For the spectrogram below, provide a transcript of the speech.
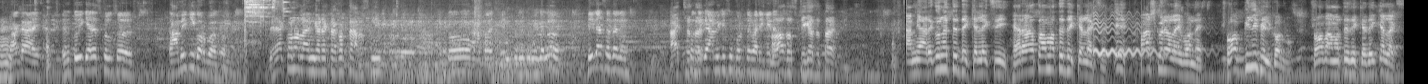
হ্যাঁ। ঢাকায়। তুই গ্যারেজ খুলছিস। তা আমি কি করব এখন? দেখ কোনো লাইন গার্ড একটা করতে আরস নি। তো মাথায় টেনশনে তুমি গেল? ঠিক আছে তাহলে। আচ্ছা তো তাই। দেখি আমি কিছু করতে পারি কিনা? হ্যাঁ ঠিক আছে তাই। আমি আরেকজনের তে দেখে লেখছি, হেরা তো আমাতে দেখে লেখছে। এ পাস করে লাইব না। সব গিলি ফেল করব। সব আমাতে দেখে দেখে লাগছে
